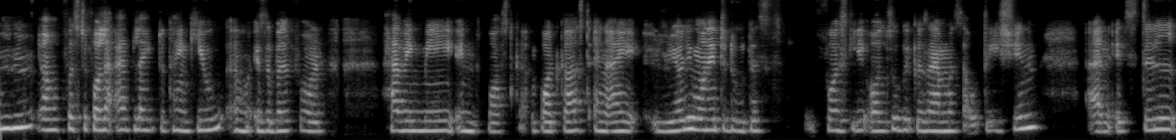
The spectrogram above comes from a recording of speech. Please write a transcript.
mm-hmm. uh, first of all i'd like to thank you uh, isabel for having me in the podcast and i really wanted to do this firstly also because i'm a south asian and it's still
